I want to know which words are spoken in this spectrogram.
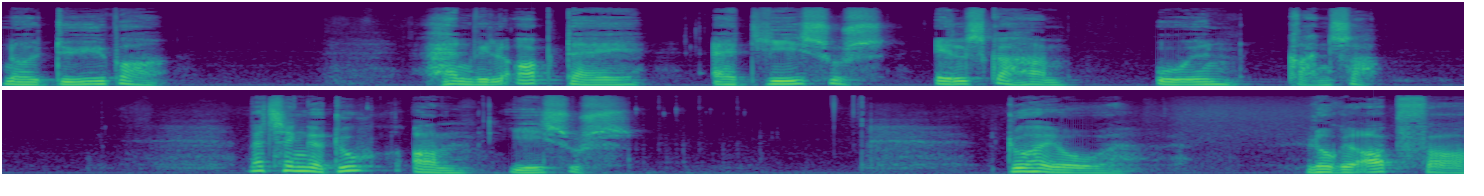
noget dybere. Han vil opdage, at Jesus elsker ham uden grænser. Hvad tænker du om Jesus? Du har jo øh, lukket op for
